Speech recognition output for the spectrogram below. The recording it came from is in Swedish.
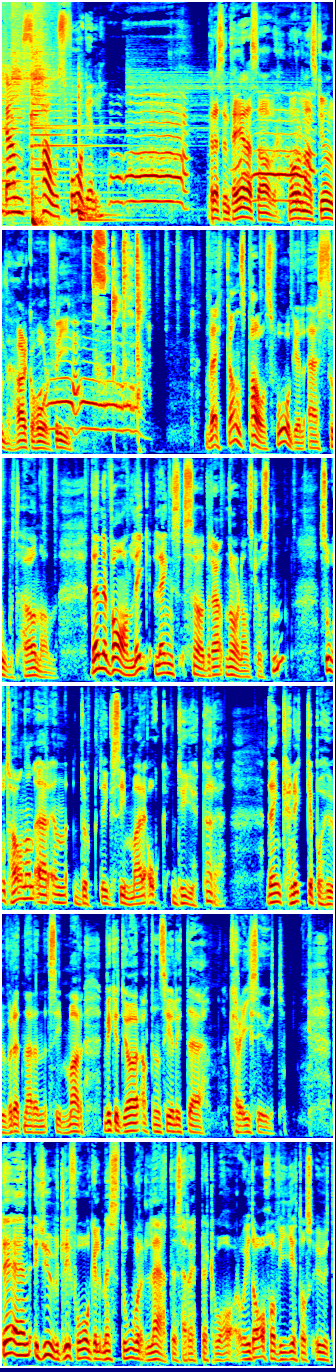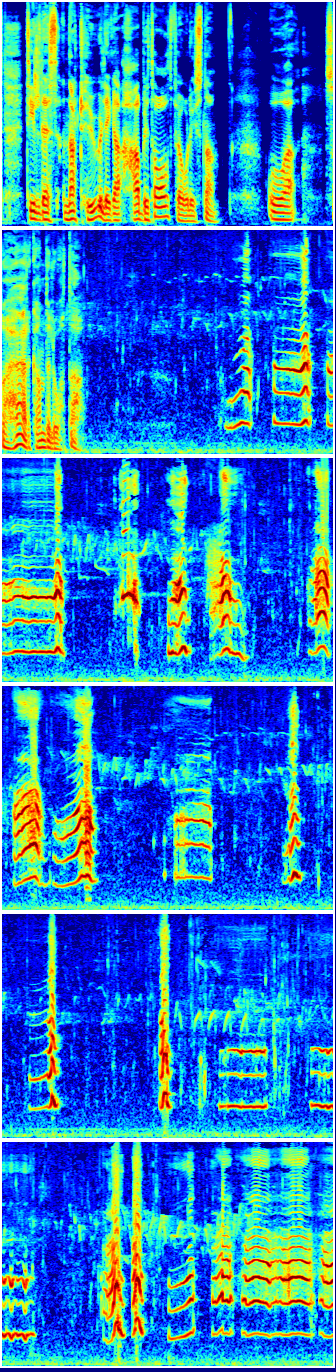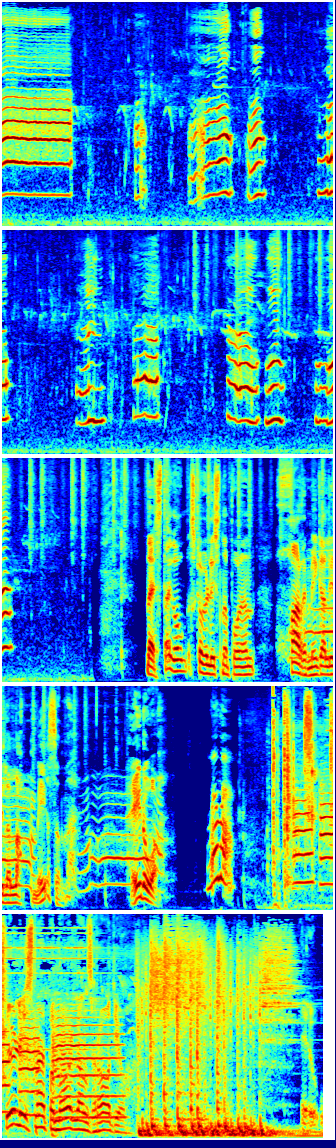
Veckans pausfågel. Presenteras av Norrlands Guld Alkoholfri. Veckans pausfågel är sothönan. Den är vanlig längs södra Norrlandskusten. Sothönan är en duktig simmare och dykare. Den knycker på huvudet när den simmar, vilket gör att den ser lite crazy ut. Det är en ljudlig fågel med stor lätesrepertoar och idag har vi gett oss ut till dess naturliga habitat för att lyssna. Och så här kan det låta. Nästa gång ska vi lyssna på den charmiga lilla lappmesen. Hej då! Du lyssnar på Norrlands Radio. Jo.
